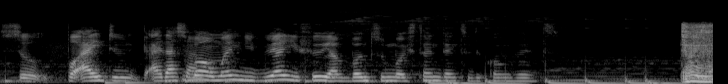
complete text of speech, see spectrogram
So, but I do. I, that's why. I'm- But when you when you feel you have born too much, send them to the convent.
